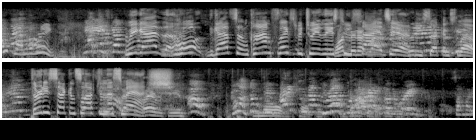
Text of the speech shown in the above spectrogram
people out of the ring. We got the whole, got some conflicts between these One two minute sides left. here. 30 seconds left. 30 seconds left in this match. Oh, come on, don't No. I do not do that. We're not going to ring. Somebody.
